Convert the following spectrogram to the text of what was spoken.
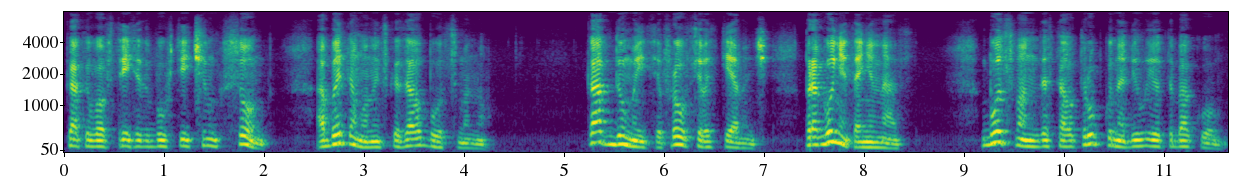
как его встретит в бухте Чингсонг. Об этом он и сказал боцману. «Как думаете, Фрол Севастьянович, прогонят они нас?» Боцман достал трубку, набил ее табаком.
